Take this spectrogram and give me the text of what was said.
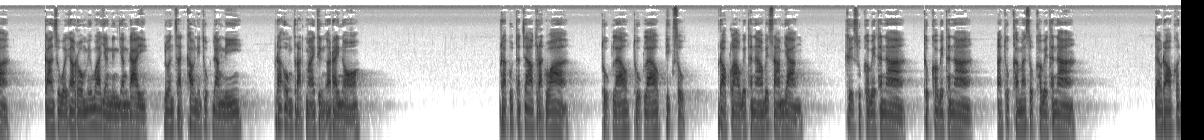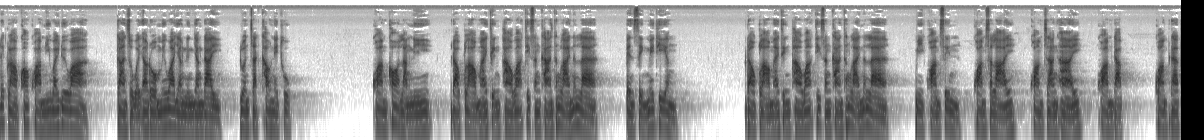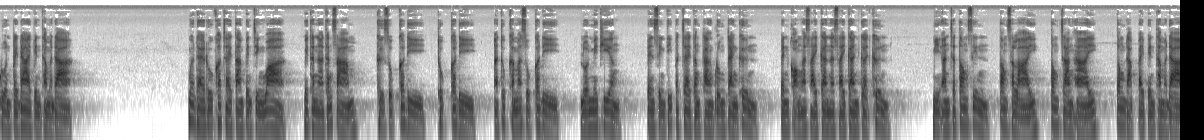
การสวยอารมณ์ไม่ว่าอย่างหนึ่งอย่างใด ล้วนจัดเข้าในทุกดังนี้ พระองค์ตรัสหมายถึงอะไรหนอ พระพุทธเจ้าตรัสว่า ถูกแล้วถูกแล้วภิกษุ เรากล่าวเวทนาไว้สามอย่าง คือสุขเวทนา ทุกขเวทนาอทุกขมสุขเวทนา แต่เราก็ได้กล่าวข้อความนี้ไว้ด้วยว่า การสวยอารมณ์ไม่ว่าอย่างหนึ่งอย่างใด ล้วนจัดเข้าในทุก ความข้อหลังนี้ เรากล่าวหมายถึงภาวะที่สังขารทั้งหลายนั่นแหละเป็นสิ่งไม่เที่ยง เรากล่าวหมายถึงภาวะที่สังขารทั้งหลายนั่นแหละมีความสิ้น ความสลาย ความจางหาย ความดับ ความแปรปรวนไปได้เป็นธรรมดา เมื่อใดรู้เข้าใจตามเป็นจริงว่า เวทนาทั้งสามคือสุขก็ดี ทุกข์ก็ดี อทุกขมสุขก็ดี ล้วนไม่เที่ยง เป็นสิ่งที่ปัจจัยต่างๆ ปรุงแต่งขึ้น เป็นของอาศัยการอาศัยการเกิดขึ้น มีอันจะต้องสิ้น ต้องสลาย ต้องจางหาย ต้องดับไปเป็นธรรมดา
